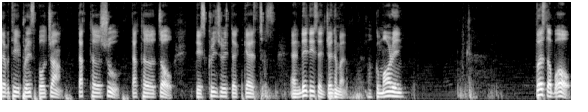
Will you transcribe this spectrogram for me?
Deputy Principal Zhang, Dr. Shu, Dr. Zhou, distinguished guests, and ladies and gentlemen, good morning. First of all,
